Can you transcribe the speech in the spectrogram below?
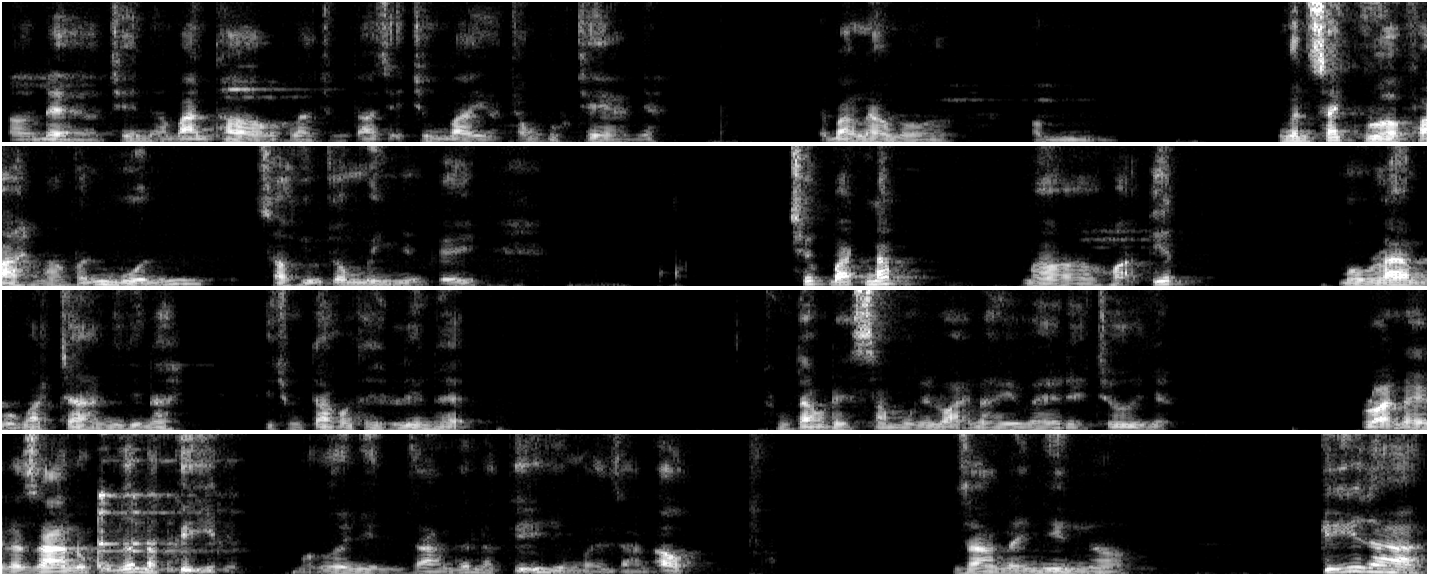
ờ, để ở trên ban thờ hoặc là chúng ta sẽ trưng bày ở trong tủ chè nhé. Các bác nào mà um, ngân sách vừa phải mà vẫn muốn sở hữu cho mình những cái chiếc bát nắp mà họa tiết màu lam của bát trà như thế này thì chúng ta có thể liên hệ. Chúng ta có thể sắm cái loại này về để chơi nhé. Loại này là giá nó cũng rất là kỹ đấy mọi người nhìn dán rất là kỹ chứ không phải dán ẩu. Dán này nhìn uh, kỹ ra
